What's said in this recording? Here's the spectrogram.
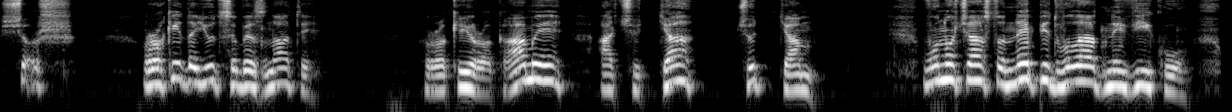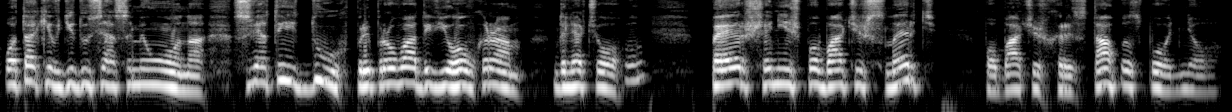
Що ж, роки дають себе знати. Роки роками, а чуття чуттям. Воно часто не підвладне віку, отак і в дідуся Симеона Святий Дух припровадив його в храм. Для чого? Перше, ніж побачиш смерть, побачиш Христа Господнього.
